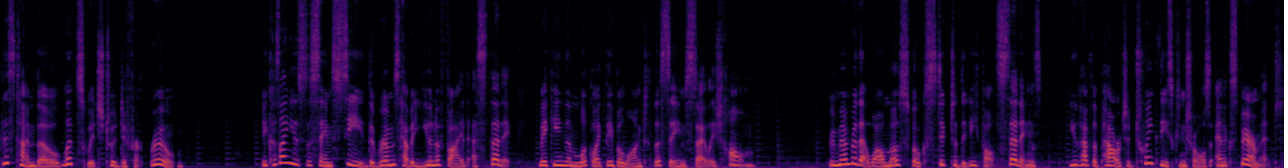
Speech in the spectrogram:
This time though, let's switch to a different room. Because I use the same seed, the rooms have a unified aesthetic, making them look like they belong to the same stylish home. Remember that while most folks stick to the default settings, you have the power to tweak these controls and experiment.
